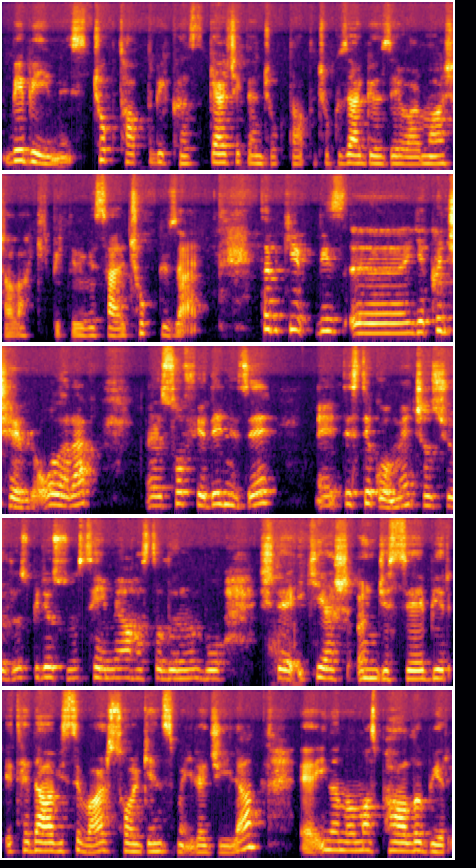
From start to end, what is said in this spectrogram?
bebeğimiz. Çok tatlı bir kız. Gerçekten çok tatlı. Çok güzel gözleri var maşallah, kirpikleri vs. çok güzel. Tabii ki biz, eee, yakın çevre olarak, eee, Sofya Deniz'e, eee, destek olmaya çalışıyoruz. Biliyorsunuz SMA hastalığının bu, işte, 2 yaş öncesi bir, tedavisi var Zolgensma ilacıyla. Eee, inanılmaz pahalı bir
